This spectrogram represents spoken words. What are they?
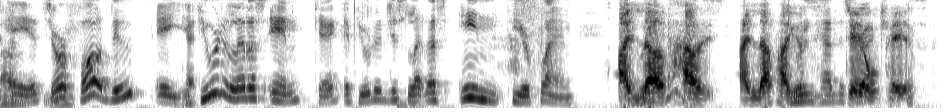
Um, Hey, it's your fault, dude. Hey, Okay. if you were to let us in, okay, if you were to just let us into your plan, I love how this. I love how You you're wouldn't have this still reaction. pissed.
